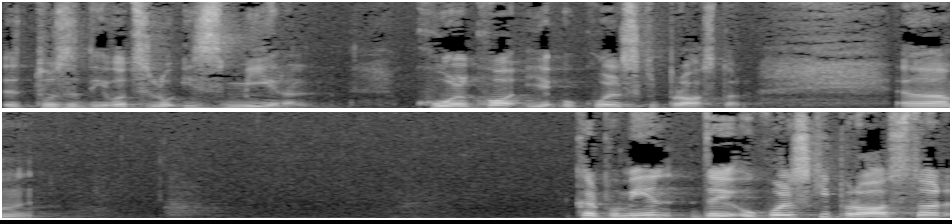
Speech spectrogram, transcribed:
e, to zadevo celo izmerali, koliko je okoljski prostor. Um, kar pomeni, da je okoljski prostor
